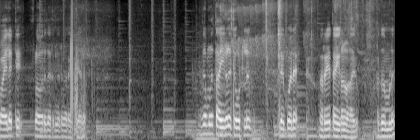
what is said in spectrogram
വയലറ്റ് ഫ്ലവർ തരുന്നൊരു വെറൈറ്റിയാണ്. ഇത് നമ്മൾ തൈകൾ ചുവട്ടിൽ ഇതേപോലെ നിറയെ തൈകൾ വളരും. അത് നമ്മൾ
